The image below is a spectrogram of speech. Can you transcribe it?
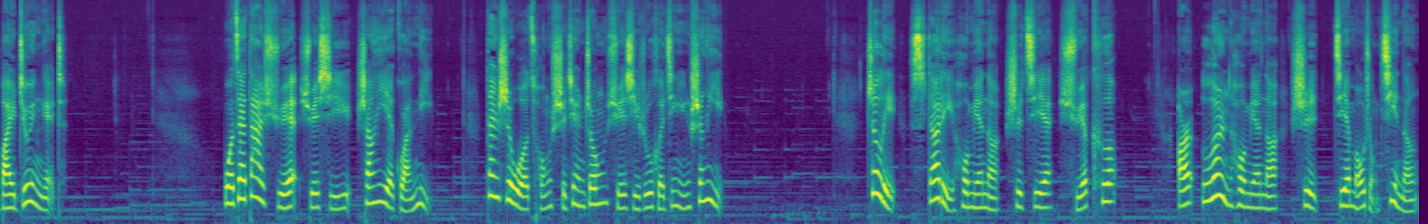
by doing it. 我在大学学习商业管理，但是我从实践中学习如何经营生意。这里 study 后面呢是接学科，而 learn 后面呢是接某种技能，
